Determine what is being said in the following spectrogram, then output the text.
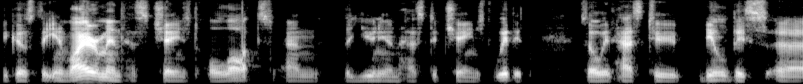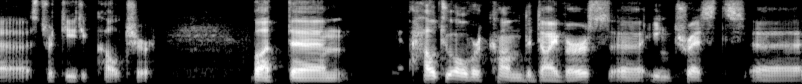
because the environment has changed a lot and the union has to change with it. So it has to build this uh, strategic culture. but um, how to overcome the diverse uh, interests uh,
